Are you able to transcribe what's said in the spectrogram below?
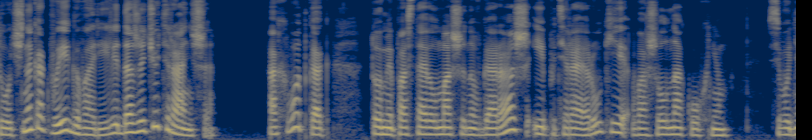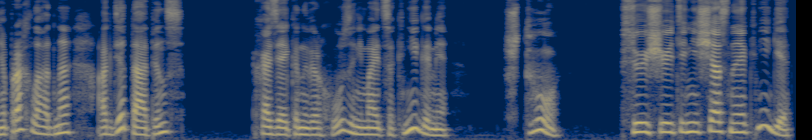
точно, как вы и говорили, даже чуть раньше». «Ах, вот как. Томми поставил машину в гараж и, потирая руки, вошел на кухню. «Сегодня прохладно. А где Таппинс?» «Хозяйка наверху занимается книгами». «Что? Все еще эти несчастные книги?»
